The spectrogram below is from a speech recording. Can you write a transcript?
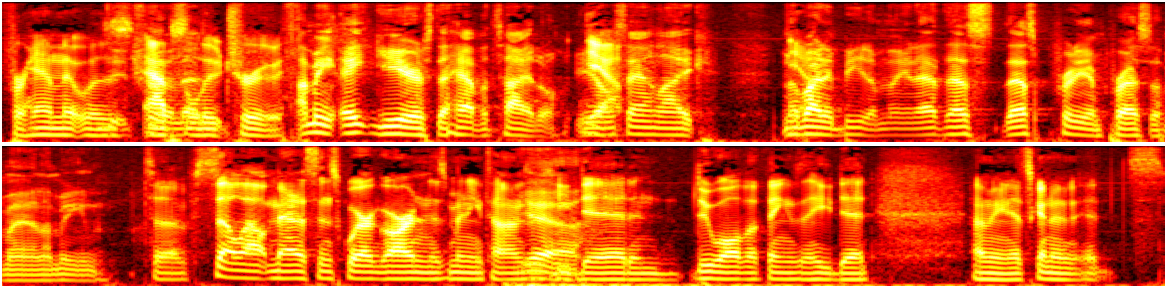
for him it was True absolute legend. truth. I mean, eight years to have a title. You know Yeah. what I'm saying? Like nobody beat him. I mean, that, that's that's pretty impressive, man. I mean, to sell out Madison Square Garden as many times as he did and do all the things that he did. I mean, it's gonna it's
